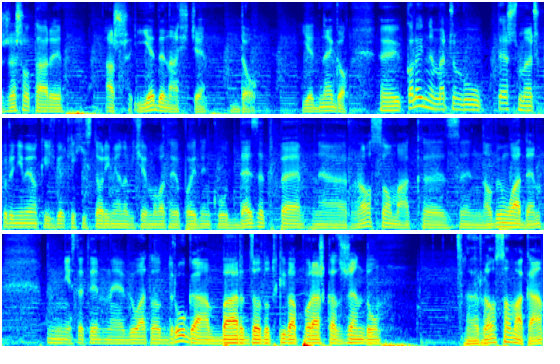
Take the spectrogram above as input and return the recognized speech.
Rzeszotary aż 11 do 1. E, Kolejnym meczem był też mecz, który nie miał jakiejś wielkiej historii, mianowicie mowa tutaj o pojedynku DZP e, Rosomak e, z Nowym Ładem. Niestety e, była to druga bardzo dotkliwa porażka z rzędu Rosomaka.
